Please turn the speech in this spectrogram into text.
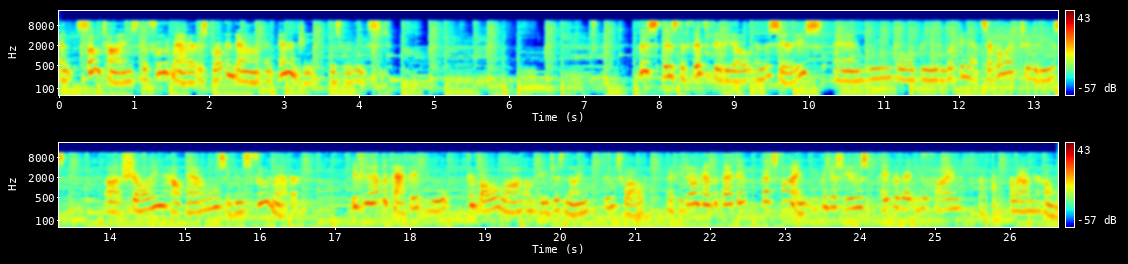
And sometimes the food matter is broken down and energy is released. This is the fifth video in the series, and we will be looking at several activities uh, showing how animals use food matter. If you have the packet, you can follow along on pages 9 through 12. And if you don't have the packet, that's fine. You can just use paper that you find around your home.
